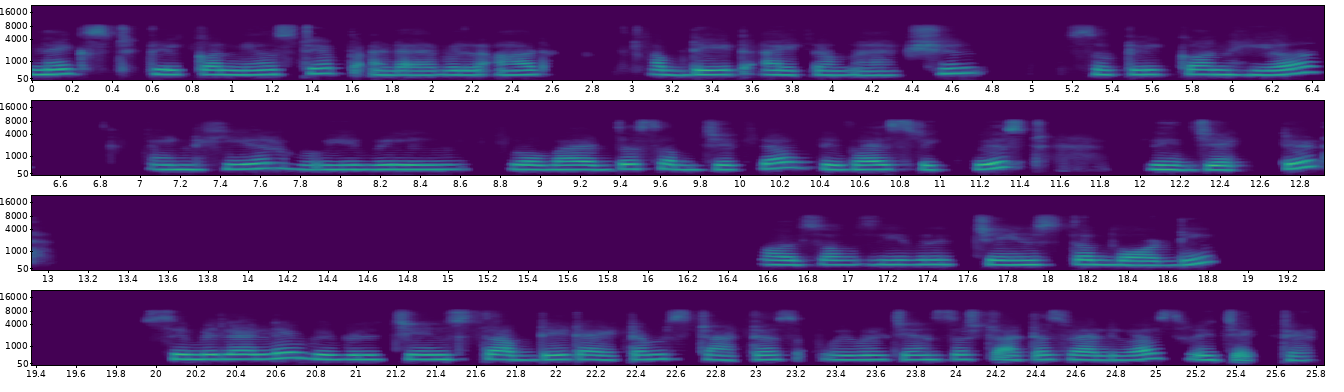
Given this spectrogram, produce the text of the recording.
Next click on new step and I will add update item action. So click on here and here we will provide the subject of device request rejected. Also we will change the body Similarly, we will change the update item status. We will change the status value as rejected.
